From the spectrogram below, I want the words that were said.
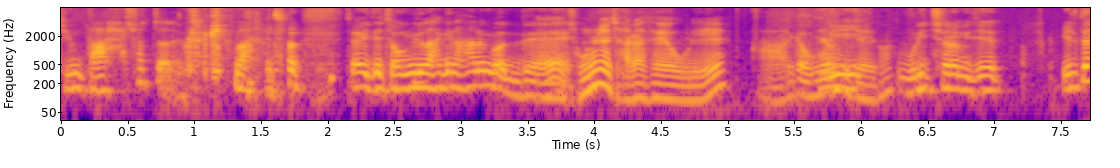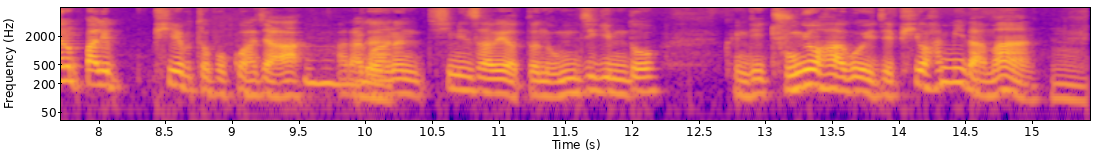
지금 다 하셨잖아요. 그렇게 말하죠. 제가 이제 정리를 하긴 하는 건데. 네. 정리를 잘하세요, 우리. 아, 그러니까 해영 우리 기자가? 우리처럼 이제 일단은 빨리 피해부터 복구하자라고 네. 하는 시민사회의 어떤 움직임도 굉장히 중요하고 이제 필요합니다만 음.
